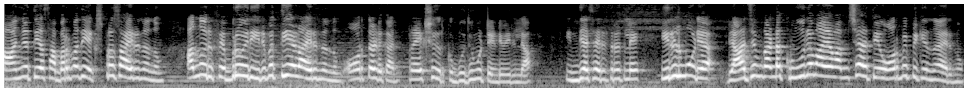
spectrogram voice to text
പാഞ്ഞെത്തിയ സബർമതി എക്സ്പ്രസ് ആയിരുന്നെന്നും അന്നൊരു ഫെബ്രുവരി ഇരുപത്തിയേഴായിരുന്നെന്നും ഓർത്തെടുക്കാൻ പ്രേക്ഷകർക്ക് ബുദ്ധിമുട്ടേണ്ടി വരില്ല. ഇന്ത്യ ചരിത്രത്തിലെ ഇരുൾമൂടിയ രാജ്യം കണ്ട ക്രൂരമായ വംശഹത്യയെ ഓർമ്മിപ്പിക്കുന്നതായിരുന്നു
